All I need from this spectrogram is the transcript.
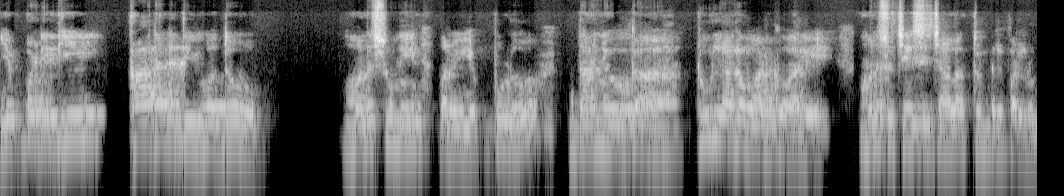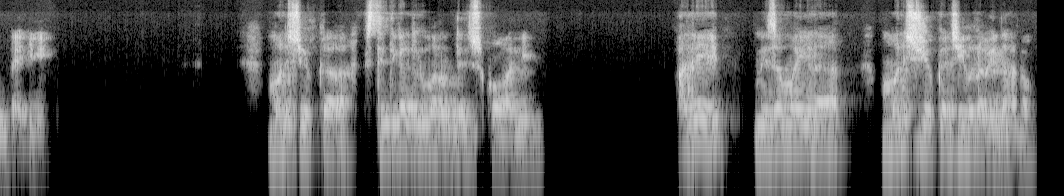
ఎప్పటికీ ప్రాధాన్యత ఇవ్వద్దు. మనసుని మనం ఎప్పుడు దాన్ని యొక్క టూల్ లాగా వాడుకోవాలి. మనసు చేసి చాలా తొందర పనులు ఉంటాయి. మనసు యొక్క స్థితిగతులు మనం తెలుసుకోవాలి. అదే నిజమైన మనిషి యొక్క జీవన విధానం.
